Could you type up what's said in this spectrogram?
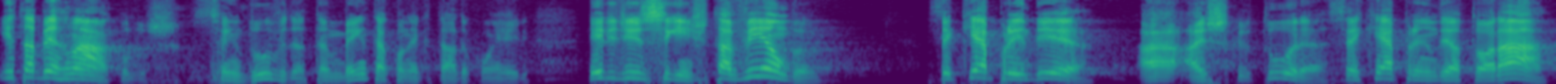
E tabernáculos? Sem dúvida, também está conectado com ele. Ele diz o seguinte: está vendo? Você quer aprender a, a, Escritura? Você quer aprender a Torá?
